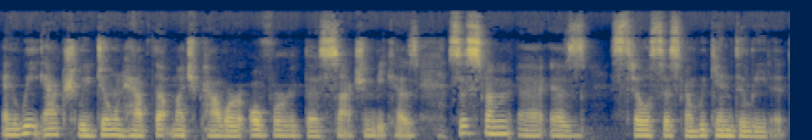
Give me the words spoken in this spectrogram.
And we actually don't have that much power over this section because system uh, is still system, we can delete it.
